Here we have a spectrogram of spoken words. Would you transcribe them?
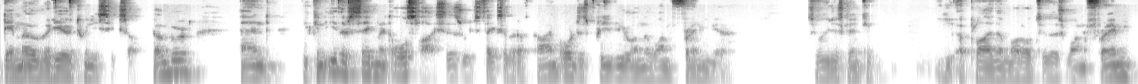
demo video 26 October. And you can either segment all slices, which takes a bit of time, or just preview on the one frame here. So we're just going to apply the model to this one frame.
